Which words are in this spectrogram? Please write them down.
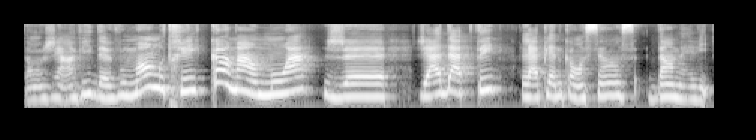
Donc, j'ai envie de vous montrer comment moi, j'ai adapté la pleine conscience dans ma vie.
